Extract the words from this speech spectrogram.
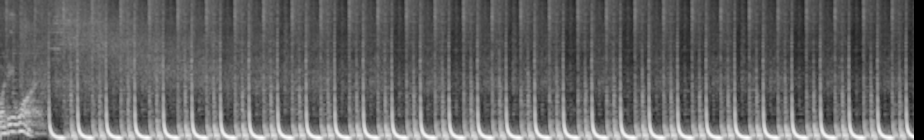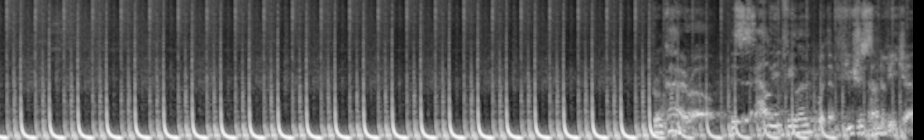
21. Fila with the future sound of Egypt.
